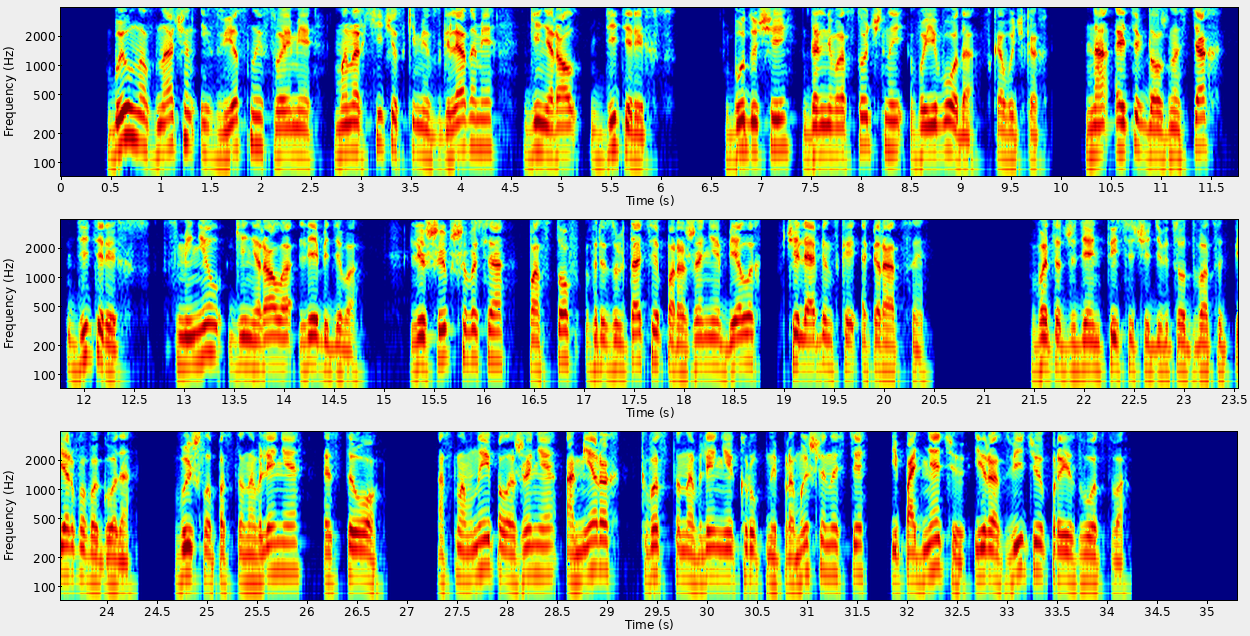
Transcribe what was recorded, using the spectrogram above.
был назначен известный своими монархическими взглядами генерал Дитерихс, будущий дальневосточный воевода в кавычках. На этих должностях Дитерихс сменил генерала Лебедева, лишившегося постов в результате поражения белых в Челябинской операции. В этот же день 1921 года вышло постановление СТО «Основные положения о мерах к восстановлению крупной промышленности и поднятию и развитию производства.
